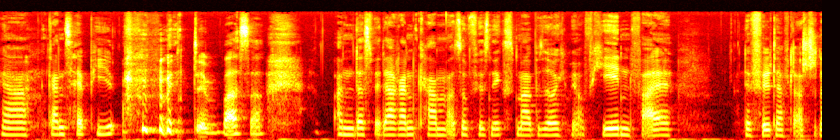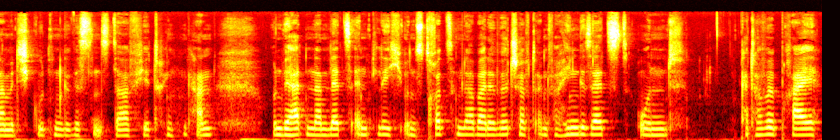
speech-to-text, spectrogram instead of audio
ja, ganz happy mit dem Wasser, an das wir da rankamen. Also fürs nächste Mal besorge ich mir auf jeden Fall eine Filterflasche, damit ich guten Gewissens da viel trinken kann. Und wir hatten dann letztendlich uns trotzdem da bei der Wirtschaft einfach hingesetzt und Kartoffelbrei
